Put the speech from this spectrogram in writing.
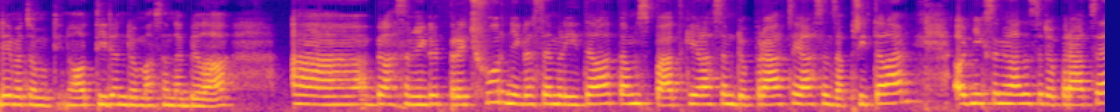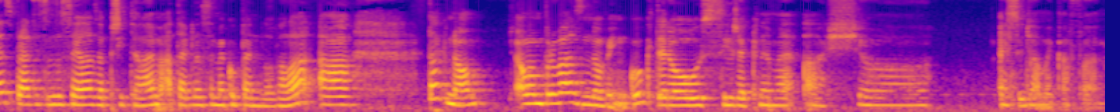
dejme tomu, tý, no týden doma jsem nebyla a byla jsem někde pryč furt, někde jsem lítala tam zpátky, jela jsem do práce, jela jsem za přítelem, od nich jsem jela zase do práce, z práce jsem zase jela za přítelem a takhle jsem jako pendlovala a tak no, A mám pro vás novinku, kterou si řekneme až, uh, až si uděláme kafe.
